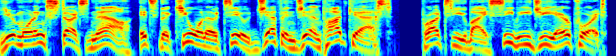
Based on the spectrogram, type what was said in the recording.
Your morning starts now. It's the Q102 Jeff and Jen podcast brought to you by CVG Airport.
